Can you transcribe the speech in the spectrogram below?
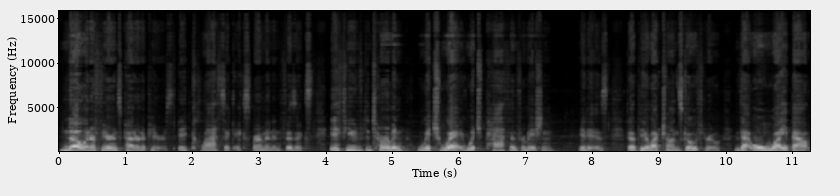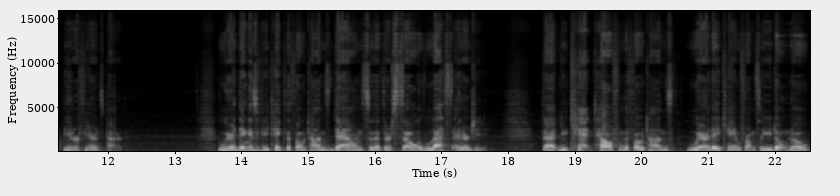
No interference pattern appears, a classic experiment in physics. If you determine which way, which path information it is that the electrons go through, that will wipe out the interference pattern. The weird thing is if you take the photons down so that there's so less energy that you can't tell from the photons where they came from, so you don't know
